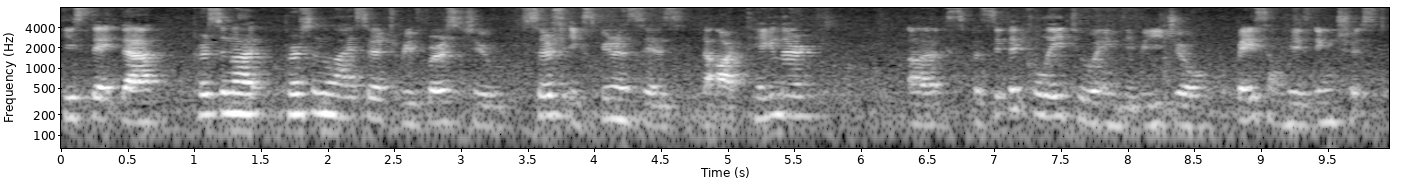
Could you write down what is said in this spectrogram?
He stated that personal, personalized search refers to search experiences that are tailored uh, specifically to an individual based on his interest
